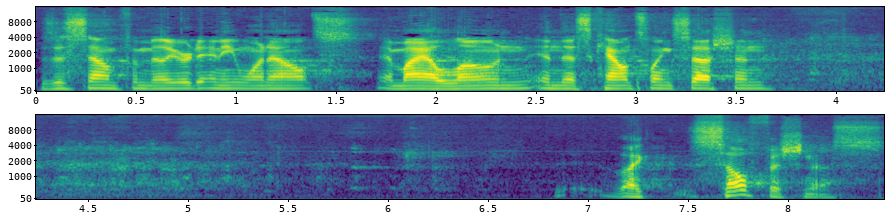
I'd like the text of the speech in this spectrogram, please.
Does this sound familiar to anyone else? Am I alone in this counseling session? like selfishness.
